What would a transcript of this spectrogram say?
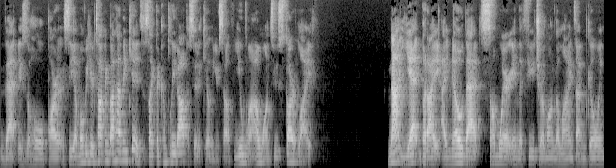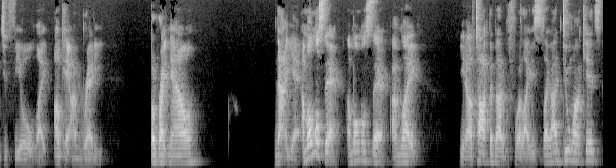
That is the whole part. See, I'm over here talking about having kids. It's like the complete opposite of killing yourself. You want I want to start life. Not yet, but I, I know that somewhere in the future along the lines I'm going to feel like, okay, I'm ready but right now, not yet. I'm almost there. I'm almost there. I'm like, you know, I've talked about it before. Like, it's like I do want kids,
